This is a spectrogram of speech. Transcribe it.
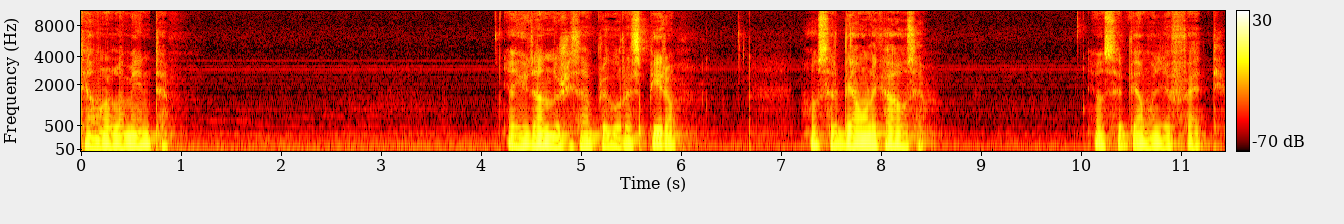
Portiamolo alla mente e aiutandoci sempre col respiro, osserviamo le cause e osserviamo gli effetti.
